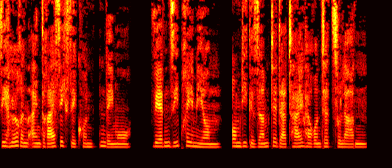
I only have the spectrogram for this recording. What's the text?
Sie hören ein 30 Sekunden Demo. Werden Sie Premium, um die gesamte Datei herunterzuladen.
